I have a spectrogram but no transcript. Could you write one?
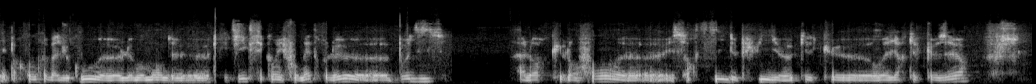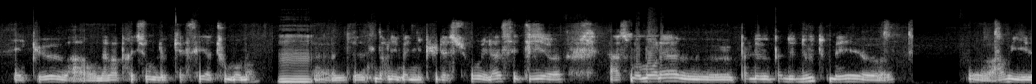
et par contre, bah, du coup, euh, le moment de critique, c'est quand il faut mettre le euh, body. Alors que l'enfant euh, est sorti depuis quelques, on va dire quelques heures, et que bah, on a l'impression de le casser à tout moment mmh. dans les manipulations. Et là, c'était à ce moment-là, pas de pas de doute, mais ah oui,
